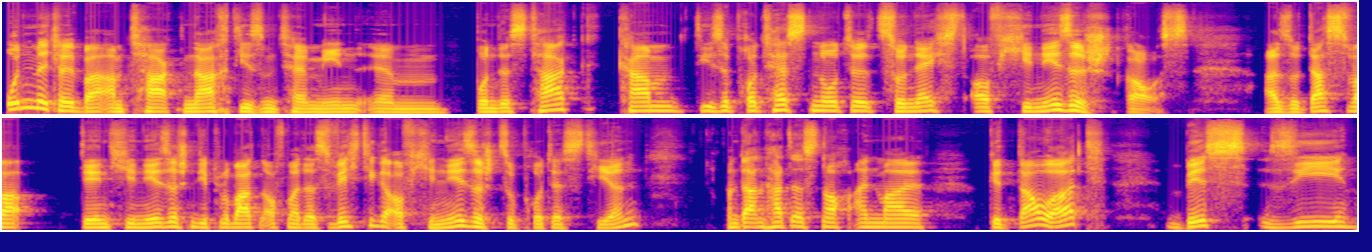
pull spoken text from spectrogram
unmittelbar am Tag nach diesem Termin im Bundestag kam diese Protestnote zunächst auf Chinesisch raus. Also das war den chinesischen Diplomaten oft mal das Wichtige, auf Chinesisch zu protestieren. Und dann hat es noch einmal gedauert, bis sie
